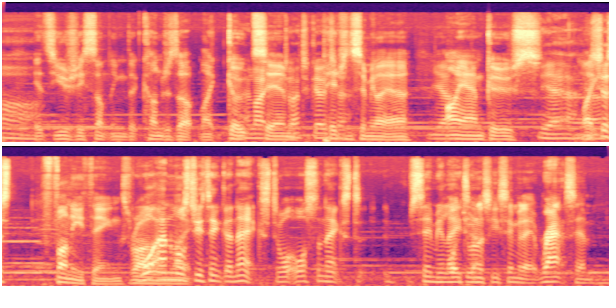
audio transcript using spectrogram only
Oh. it's usually something that conjures up like goat like- sim, do I have to go pigeon to- simulator, Yeah. I am goose, Yeah, like it's just funny things. Rather what animals like, do you think are next? What, what's the next simulator? What do you want to see simulate? Rat sim.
